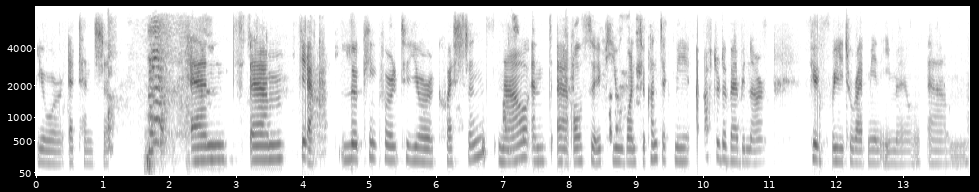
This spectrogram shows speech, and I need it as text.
your attention. And um, yeah, looking forward to your questions now. And uh, also, if you want to contact me after the webinar, feel free to write me an email. Um,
